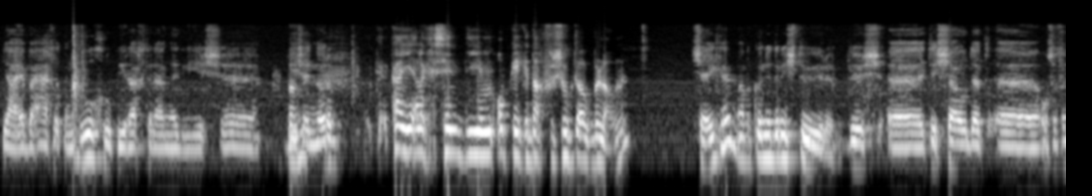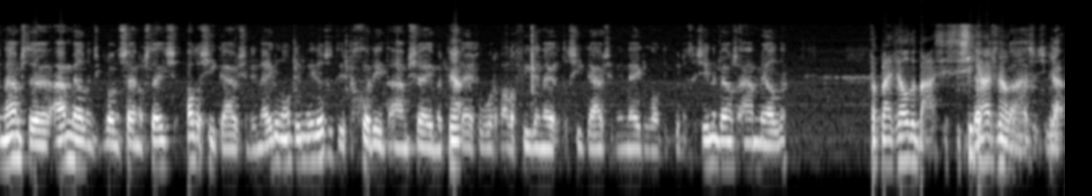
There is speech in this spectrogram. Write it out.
ja, hebben we eigenlijk een doelgroep hier achter hangen. Die is, eh, die is enorm. Kan je elk gezin die een opkikkerdag verzoekt ook belonen? Zeker, maar we kunnen erin sturen. Dus eh, het is zo dat eh, onze voornaamste aanmeldingsbronnen zijn nog steeds alle ziekenhuizen in Nederland inmiddels. Het is begonnen in het AMC, maar het is Ja. tegenwoordig alle 94 ziekenhuizen in Nederland die kunnen gezinnen bij ons aanmelden. Dat blijft wel de basis. De Dat is de ziekenhuismelding. basis, ja.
